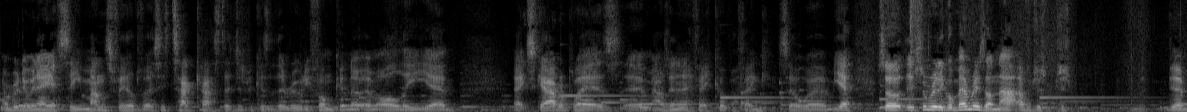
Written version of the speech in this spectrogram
I remember doing AFC Mansfield versus Tadcaster just because of the Rudy Funk and um, all the um, ex Scarborough players. Um, I was in an FA Cup, I think. So um, yeah, so there's some really good memories on that. I've just just yeah,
